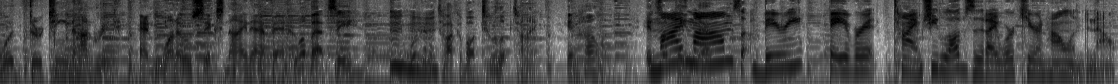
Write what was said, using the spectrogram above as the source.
Wood 1300 and 1069 FM. Well, Betsy, we're going to mm-hmm. talk about tulip time in Holland. It's My something that- mom's very favorite time. She loves that I work here in Holland now.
